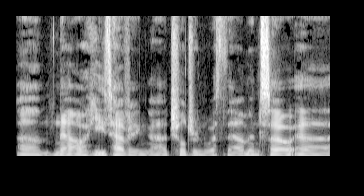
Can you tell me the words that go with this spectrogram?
um, now he's having uh, children with them, and so, uh,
